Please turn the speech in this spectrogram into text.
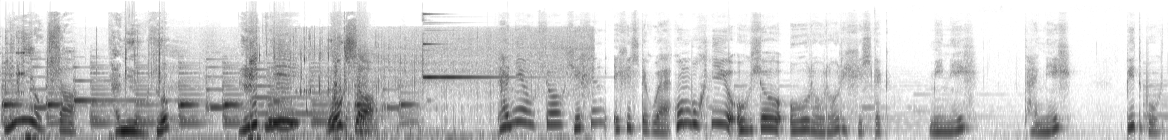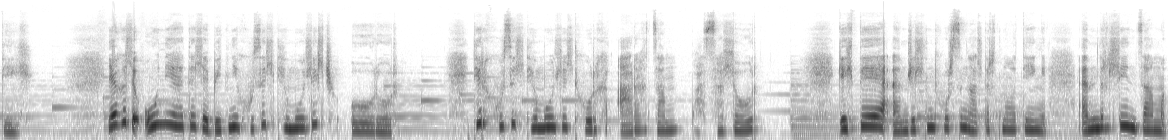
Миний өглөө. Таны өглөө. Бидний өглөө. Таны өглөө хэрхэн эхэлдэг вэ? Хүн бүхний өглөө өөр өөрөөр эхэлдэг. Минийх, таних, бид бүгдийнх. Яг л үүний адил бидний хүсэл тэмүүлэлч өөр өөр. Тэр хүсэл тэмүүлэлд хүрэх арга зам бас л өөр. Гэхдээ амжилтанд хүрсэн алдартнуудын амьдралын зам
